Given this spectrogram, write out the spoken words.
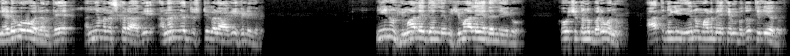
ನೆಡುವವರಂತೆ ಅನ್ಯಮನಸ್ಕರಾಗಿ, ಅನನ್ಯ ದೃಷ್ಟಿಗಳಾಗಿ ಹೇಳಿದರು. ನೀನು ಹಿಮಾಲಯದಲ್ಲಿ ಹಿಮಾಲಯದಲ್ಲಿ ಇರು. ಕೌಶಿಕನು ಬರುವನು. ಆತನಿಗೆ ಏನು ಮಾಡಬೇಕೆಂಬುದು ತಿಳಿಯದು.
